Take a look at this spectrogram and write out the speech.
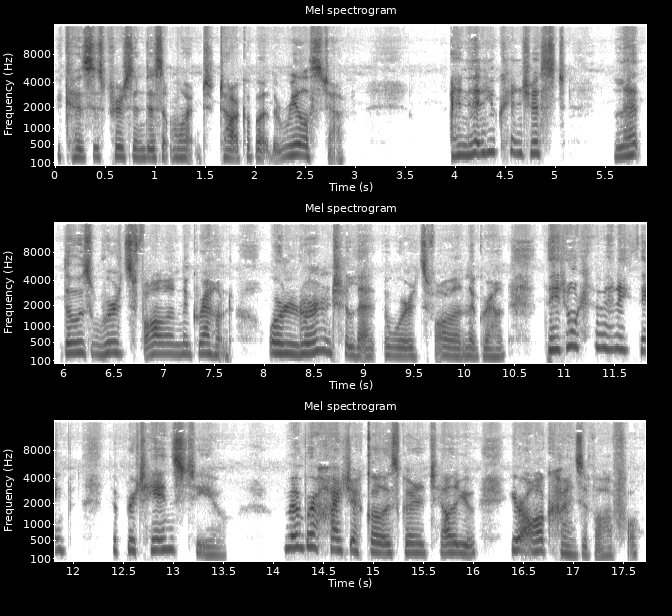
because this person doesn't want to talk about the real stuff. And then you can just let those words fall on the ground or learn to let the words fall on the ground. They don't have anything that pertains to you. Remember, hijackal is going to tell you you're all kinds of awful.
